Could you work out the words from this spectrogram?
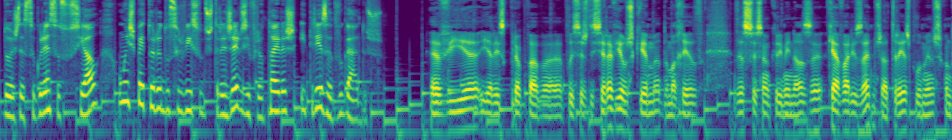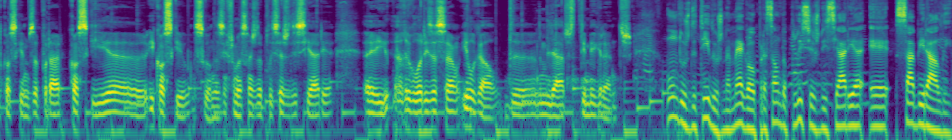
dois da Segurança Social, uma inspetora do Serviço de Estrangeiros e Fronteiras e três advogados havia, e era isso que preocupava a Polícia Judiciária, havia um esquema de uma rede de associação criminosa que há vários anos, há três pelo menos, quando conseguimos apurar, conseguia e conseguiu, segundo as informações da Polícia Judiciária, a regularização ilegal de, de milhares de imigrantes. Um dos detidos na mega operação da Polícia Judiciária é Sabir Ali,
